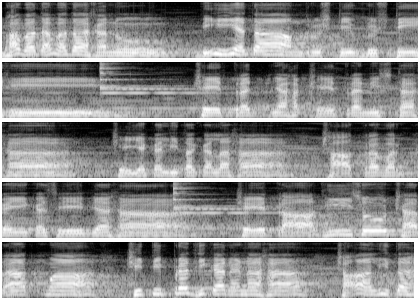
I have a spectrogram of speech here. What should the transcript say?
भवदवदहनो दीयतां दृष्टिवृष्टिः। क्षेत्रज्ञः क्षेत्रनिष्ठः क्षयकलितकलः क्षात्रवर्गैकसेव्यः क्षेत्राधीशोऽक्षरात्मा क्षितिप्रधिकरणः क्षालितः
